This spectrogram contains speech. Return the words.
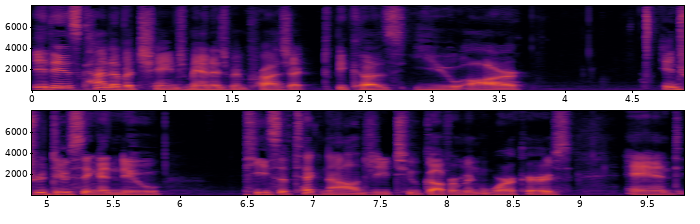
it is kind of a change management project because you are introducing a new piece of technology to government workers and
